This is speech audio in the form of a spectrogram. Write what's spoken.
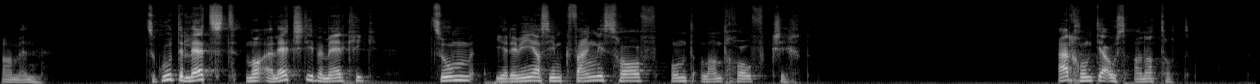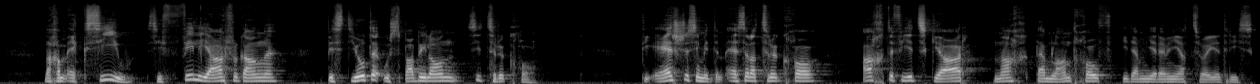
Amen. Zu guter Letzt noch eine letzte Bemerkung zum Jeremias im Gefängnishof und Landkaufgeschichte. Er kommt ja aus Anatot. Nach dem Exil sind viele Jahre vergangen bis die Juden aus Babylon sind zurückgekommen. Die ersten sind mit dem Esra zurückgekommen, 48 Jahre nach dem Landkauf in dem Jeremia 32.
